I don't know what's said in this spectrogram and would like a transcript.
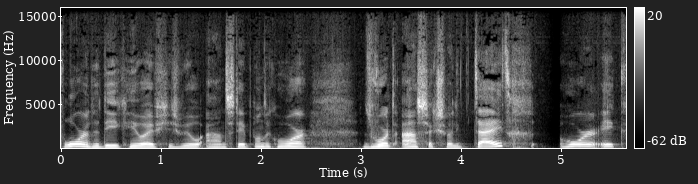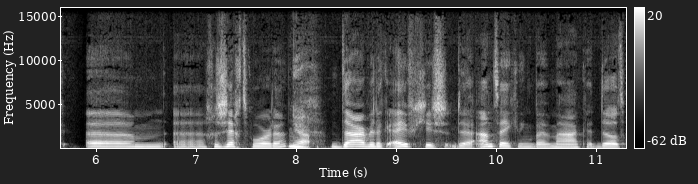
woorden die ik heel eventjes wil aanstippen. Want ik hoor het woord aseksualiteit hoor ik um, uh, gezegd worden. Ja. Daar wil ik eventjes de aantekening bij maken dat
